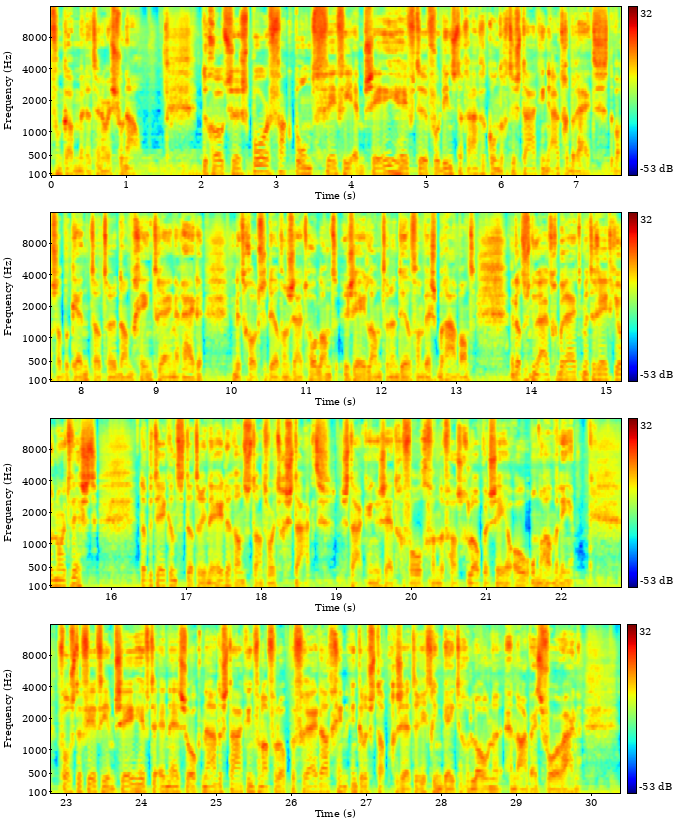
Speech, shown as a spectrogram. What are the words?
Van Kam met het NOS Journaal. De grootste spoorvakbond VVMC heeft de voor dinsdag aangekondigde staking uitgebreid. Er was al bekend dat er dan geen treinen rijden... in het grootste deel van Zuid-Holland, Zeeland en een deel van West-Brabant. En dat is nu uitgebreid met de regio Noordwest. Dat betekent dat er in de hele Randstad wordt gestaakt. De stakingen zijn het gevolg van de vastgelopen CAO-onderhandelingen. Volgens de VVMC heeft de NS ook na de staking van afgelopen vrijdag... geen enkele stap gezet richting betere lonen en arbeidsvoorwaarden.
